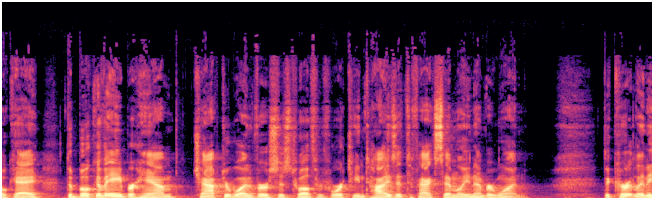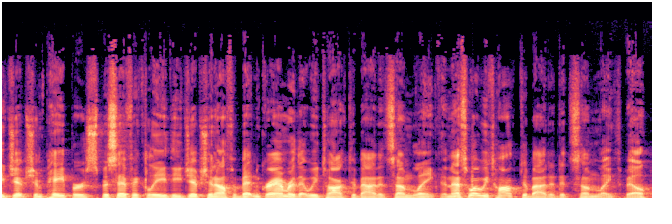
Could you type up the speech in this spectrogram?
Okay? The book of Abraham, chapter 1, verses 12 through 14, ties it to facsimile number 1. The Kirtland Egyptian papers, specifically the Egyptian alphabet and grammar that we talked about at some length, and that's why we talked about it at some length, Bill,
